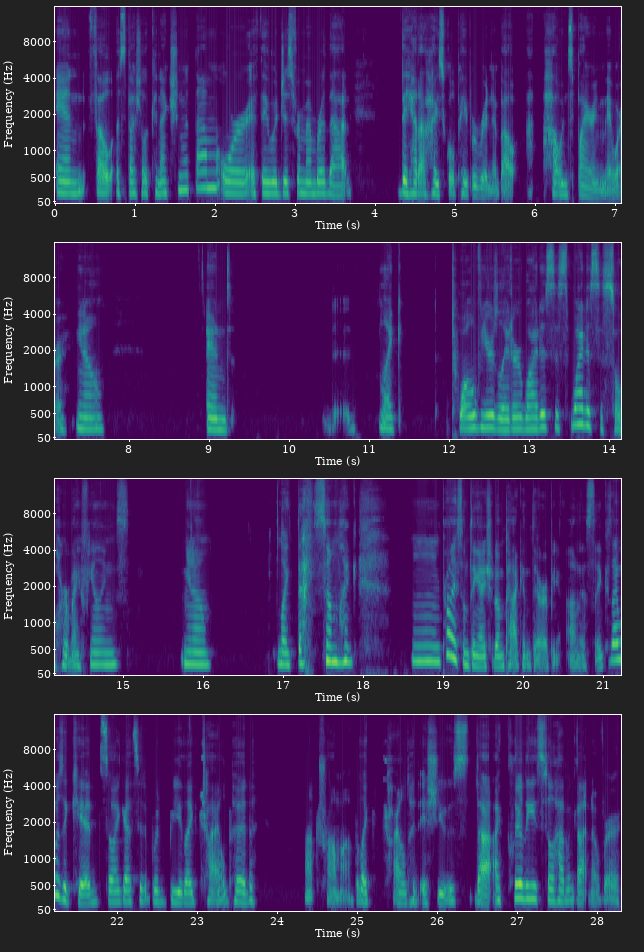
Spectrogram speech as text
and felt a special connection with them, or if they would just remember that they had a high school paper written about how inspiring they were, you know? And like, 12 years later, why does this why does this still hurt my feelings? You know? Like, that's some, like, Mm, probably something I should unpack in therapy, honestly, because I was a kid, so I guess it would be like childhood, not trauma, but like childhood issues that I clearly still haven't gotten over,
